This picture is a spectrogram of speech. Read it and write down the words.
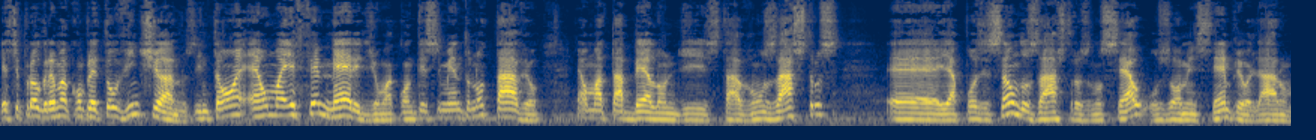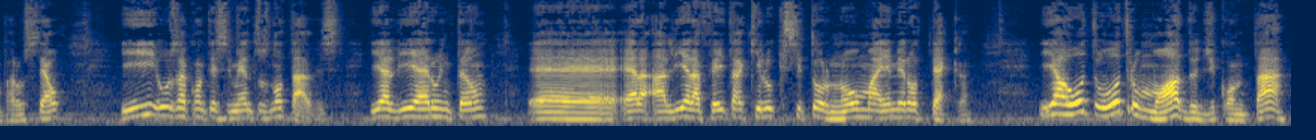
Este programa completou 20 anos, então é uma efeméride, um acontecimento notável. É uma tabela onde estavam os astros é, e a posição dos astros no céu, os homens sempre olharam para o céu, e os acontecimentos notáveis. E ali eram então é, era, ali era feita aquilo que se tornou uma hemeroteca. E a outro, outro modo de contar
